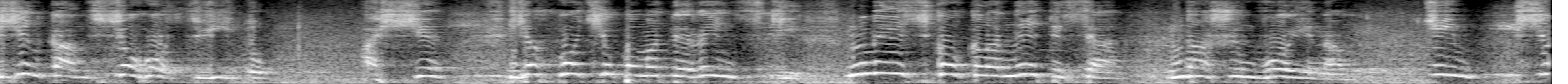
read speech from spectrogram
жінкам всього світу. А ще я хочу по-материнськи низько вклонитися нашим воїнам, тим, що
